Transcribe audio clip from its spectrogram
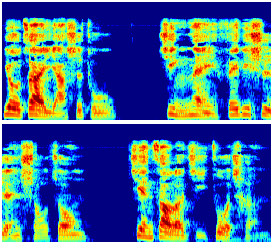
又在雅什图。境内非利士人手中建造了几座城，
